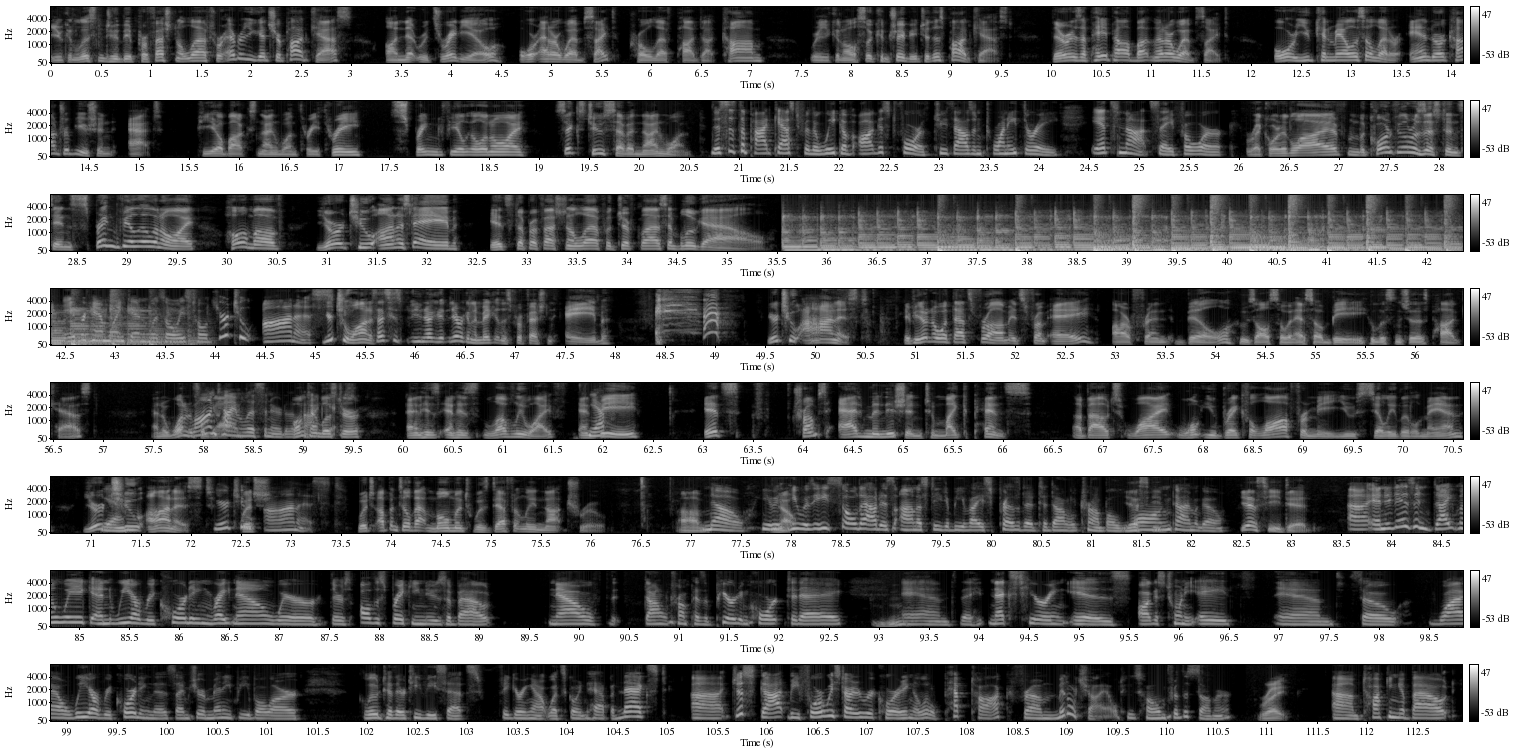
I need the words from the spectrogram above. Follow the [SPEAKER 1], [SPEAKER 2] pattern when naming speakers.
[SPEAKER 1] You can listen to The Professional Left wherever you get your podcasts on Netroots Radio or at our website, proleftpod.com, where you can also contribute to this podcast. There is a PayPal button at our website, or you can mail us a letter and or contribution at P.O. Box 9133, Springfield, Illinois 62791.
[SPEAKER 2] This is the podcast for the week of August 4th, 2023. It's not safe for work.
[SPEAKER 1] Recorded live from the Cornfield Resistance in Springfield, Illinois, home of You're Too Honest Abe. It's the professional left with Drift Glass and Blue Gal.
[SPEAKER 2] Abraham Lincoln was always told, You're too honest.
[SPEAKER 1] You're too honest. That's his, you're never going to make it in this profession, Abe. you're too honest. If you don't know what that's from, it's from A, our friend Bill, who's also an SOB who listens to this podcast, and a wonderful
[SPEAKER 2] long time listener to the
[SPEAKER 1] long time listener and his and his lovely wife and
[SPEAKER 2] Yep.
[SPEAKER 1] b it's trump's admonition to mike pence about why won't you break the law for me you silly little man you're
[SPEAKER 2] Yeah.
[SPEAKER 1] too honest
[SPEAKER 2] You're too
[SPEAKER 1] which
[SPEAKER 2] honest.
[SPEAKER 1] which up until that moment was definitely not true um,
[SPEAKER 2] No, he,
[SPEAKER 1] No.
[SPEAKER 2] he was he sold out his honesty to be vice president to Donald Trump a
[SPEAKER 1] Yes, he-
[SPEAKER 2] long time ago.
[SPEAKER 1] yes he did
[SPEAKER 2] Uh, and it is indictment week, and we are recording right now where there's all this breaking news about now that Donald Trump has appeared in court today,
[SPEAKER 1] Mhm.
[SPEAKER 2] and the next hearing is August 28th. And so while we are recording this, I'm sure many people are glued to their TV sets figuring out what's going to happen next. Uh, just got, before we started recording, a little pep talk from Middle Child, who's home for the summer
[SPEAKER 1] right
[SPEAKER 2] um, talking about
